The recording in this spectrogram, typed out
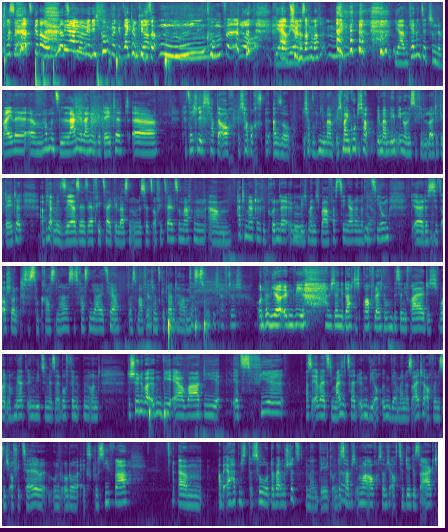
Ich wusste ganz genau. Ganz Ja, genau. immer wenn ich Kumpel gesagt habe, kriege Ja. ich so, mm, Kumpel. Ja. Ja, Ihr habt schöne Sachen gemacht. Mm. Ja, wir kennen uns jetzt schon eine Weile, ähm, haben uns lange, lange gedatet. Äh, tatsächlich, ich habe da auch, ich habe auch, also ich habe noch nie, mal, ich meine gut, ich habe in meinem Leben eh noch nicht so viele Leute gedatet, aber ich habe mir sehr, sehr, sehr viel Zeit gelassen, um das jetzt offiziell zu machen. Ähm, hatte mehrere Gründe irgendwie. Ich meine, ich war fast zehn Jahre in einer Ja. Beziehung. Äh, das ist jetzt auch schon, das ist so krass, ne? Das ist fast ein Jahr jetzt her, dass Marv und ich uns getrennt haben. Das ist wirklich heftig. Und bei mir irgendwie habe ich dann gedacht, ich brauche vielleicht noch ein bisschen die Freiheit. Ich wollte noch mehr irgendwie zu mir selber finden. Und das Schöne war irgendwie, er war die jetzt viel, also er war jetzt die meiste Zeit irgendwie auch irgendwie an meiner Seite, auch wenn es nicht offiziell und oder exklusiv war. Ähm, aber er hat mich so dabei unterstützt in meinem Weg. Und das Ja. habe ich immer auch, das habe ich auch zu dir gesagt,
